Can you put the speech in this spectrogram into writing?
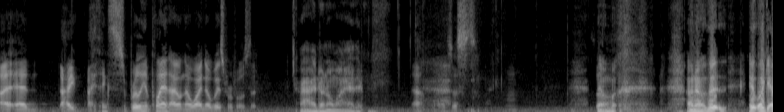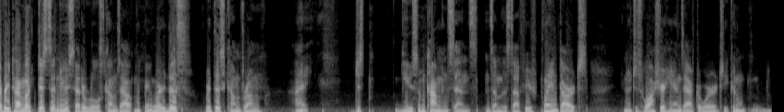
I, and I I think it's a brilliant plan. I don't know why nobody's proposed it. I don't know why either. No, I just. hmm. No, but I don't know. The, it like every time like just a new set of rules comes out, I'm like, man, where did this where'd this come from? I just use some common sense in some of the stuff. If you're playing darts, you know, just wash your hands afterwards. You can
